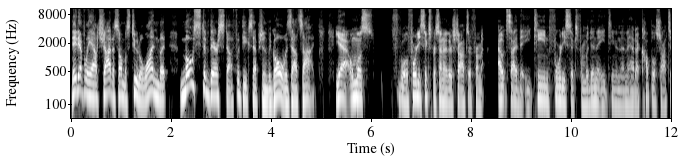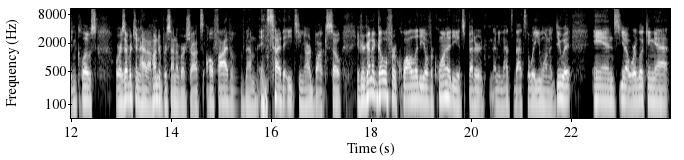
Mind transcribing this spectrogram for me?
They definitely outshot us almost two to one, but most of their stuff, with the exception of the goal, was outside. Yeah, almost well, 46% of their shots are from outside the 18, 46 from within the 18, and then they had a couple shots in close. Whereas Everton had 100% of our shots, all five of them inside the 18 yard box. So if you're going to go for quality over quantity, it's better. I mean, that's that's the way you want to do it. And you know, we're looking at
